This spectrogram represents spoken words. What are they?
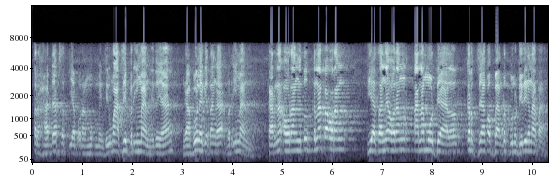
terhadap setiap orang mukmin. Jadi wajib beriman itu ya. Enggak boleh kita enggak beriman. Karena orang itu kenapa orang biasanya orang tanam modal, kerja kok bangkrut bunuh diri kenapa?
